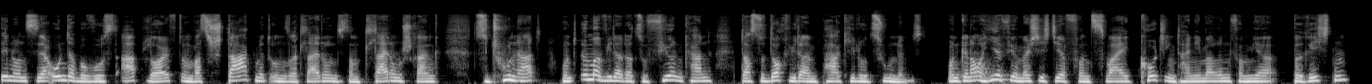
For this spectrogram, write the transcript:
in uns sehr unterbewusst abläuft und was stark mit unserer Kleidung, unserem Kleidungsschrank zu tun hat und immer wieder dazu führen kann, dass du doch wieder ein paar Kilo zunimmst. Und genau hierfür möchte ich dir von zwei Coaching-Teilnehmerinnen von mir berichten,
